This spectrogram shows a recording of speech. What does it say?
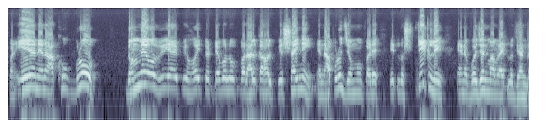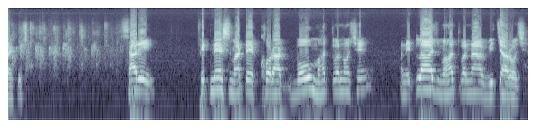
પણ એ અને એનું આખું ગ્રુપ ગમે એવો વીઆઈપી હોય તો ટેબલ ઉપર આલ્કોહોલ પીરસાય નહીં. એને આપણું જમવું પડે. એટલું સ્ટ્રિકલી એને ભોજનમાં હમણાં એટલું ધ્યાન રાખ્યું છે. સારી ફિટનેસ માટે ખોરાક બહુ મહત્વનો છે અને એટલા જ મહત્વના વિચારો છે.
